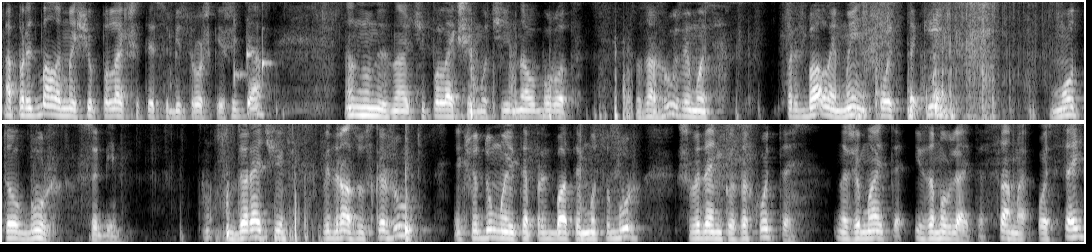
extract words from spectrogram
А придбали ми, щоб полегшити собі трошки життя. Ну, не знаю, чи полегшимо, чи наоборот загрузимось. Придбали ми ось такий мотобур собі. До речі, відразу скажу, якщо думаєте придбати мотобур, швиденько заходьте, нажимайте і замовляйте. Саме ось цей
